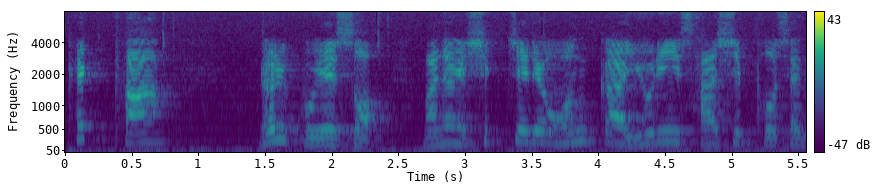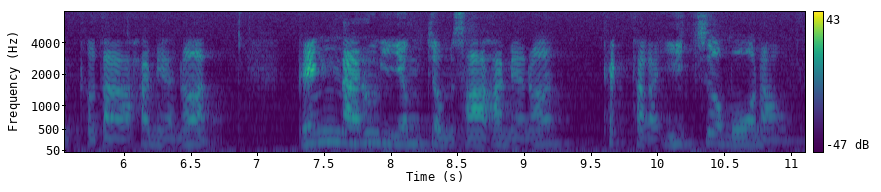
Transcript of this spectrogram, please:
팩타를 구해서 만약에 식재료 원가율이 40%다 하면은 100 나누기 0.4 하면은 팩타가 2.5 나옵니다.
